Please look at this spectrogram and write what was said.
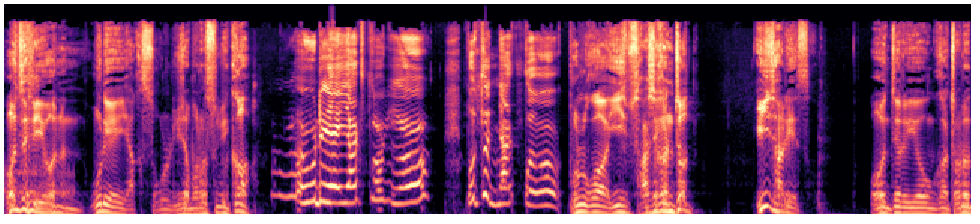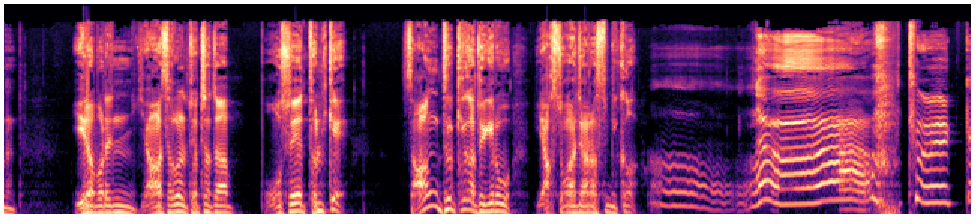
언저리요는 우리의 약속을 잊어버렸습니까? 우리의 약속이요? 무슨 약속? 불과 24시간 전 이 자리에서 언저리 요원과 저는 잃어버린 야성을 되찾아 보수에 들게 쌍들깨가 되기로 약속하지 않았습니까? 아, 들게.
